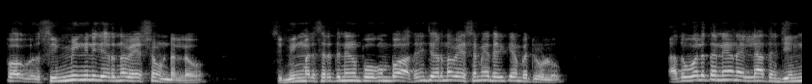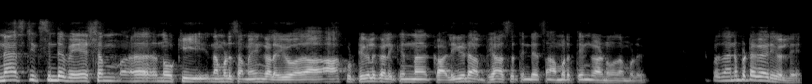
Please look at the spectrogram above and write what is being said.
ഇപ്പോൾ സ്വിമ്മിങ്ങിന് ചേർന്ന വേഷം ഉണ്ടല്ലോ. സ്വിമ്മിങ് മത്സരത്തിന് പോകുമ്പോൾ അതിന് ചേർന്ന വേഷമേ ധരിക്കാൻ പറ്റുള്ളൂ. അതുപോലെ തന്നെയാണ് എല്ലാത്തിനും. ജിംനാസ്റ്റിക്സിന്റെ വേഷം നോക്കി നമ്മൾ സമയം കളയോ ആ- ആ കുട്ടികൾ കളിക്കുന്ന കളിയുടെ അഭ്യാസത്തിന്റെ സാമർഥ്യം കാണുമോ നമ്മൾ പ്രധാനപ്പെട്ട കാര്യമല്ലേ?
